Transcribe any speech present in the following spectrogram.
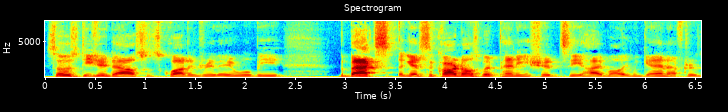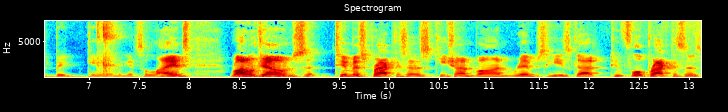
So is DJ Dallas with quad injury. They will be the backs against the Cardinals, but Penny should see high volume again after his big game against the Lions. Ronald Jones, two missed practices. Ke'Shawn Vaughn, ribs, he's got two full practices.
